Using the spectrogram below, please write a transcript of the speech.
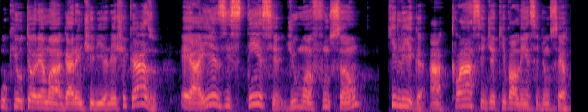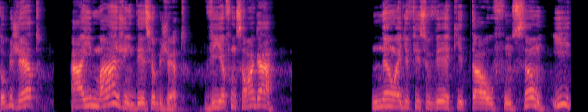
O que o teorema garantiria neste caso é a existência de uma função que liga a classe de equivalência de um certo objeto à imagem desse objeto via função h. Não é difícil ver que tal função i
